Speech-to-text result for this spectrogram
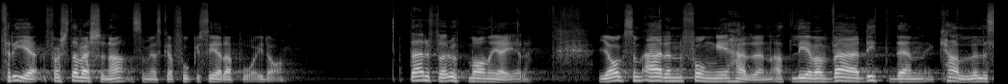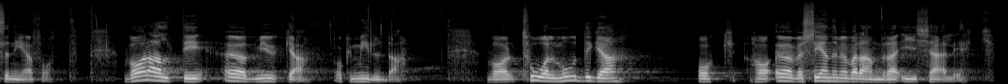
tre första verserna som jag ska fokusera på idag. Därför uppmanar jag er, jag som är en fånge i Herren, att leva värdigt den kallelse ni har fått. Var alltid ödmjuka och milda. Var tålmodiga och ha överseende med varandra i kärlek.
